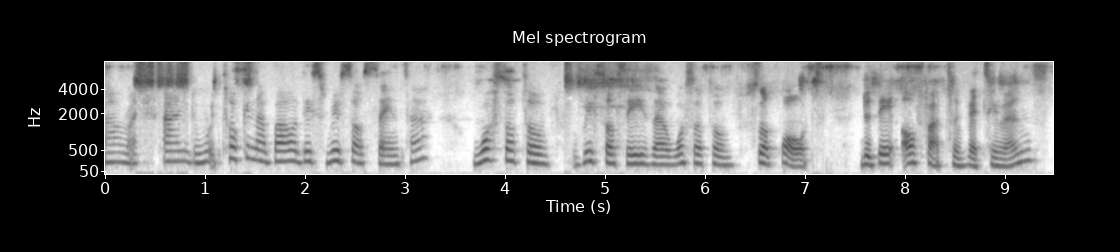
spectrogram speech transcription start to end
All right. And we're talking about this resource center. What sort of resources and what sort of support do they offer to veterans?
